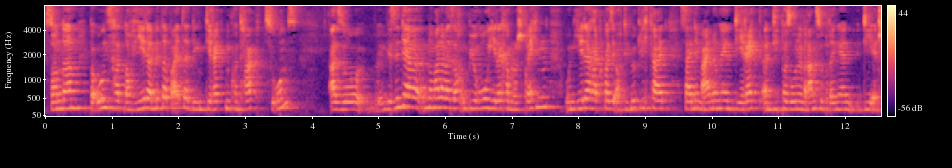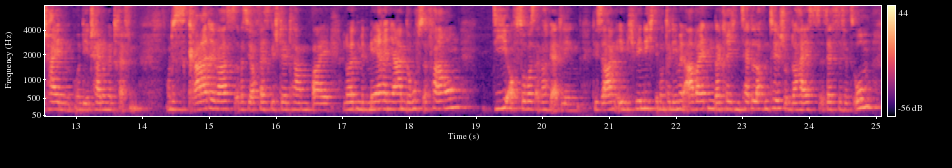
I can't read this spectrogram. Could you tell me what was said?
sondern bei uns hat noch jeder Mitarbeiter den direkten Kontakt zu uns also wir sind ja normalerweise auch im Büro, jeder kann mit uns sprechen und jeder hat quasi auch die Möglichkeit, seine Meinungen direkt an die Personen ranzubringen, die entscheiden und die Entscheidungen treffen. Und das ist gerade was, was wir auch festgestellt haben bei Leuten mit mehreren Jahren Berufserfahrung, die auf sowas einfach Wert legen. Die sagen eben, ich will nicht im Unternehmen arbeiten, da kriege ich einen Zettel auf den Tisch und da heißt, setz das jetzt um,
